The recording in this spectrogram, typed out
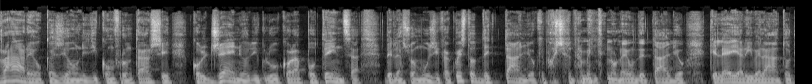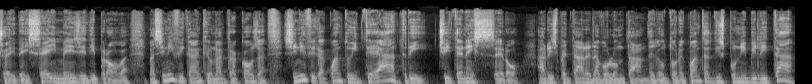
rare occasioni di confrontarsi col genio di Gluck, con la potenza della sua musica. Questo dettaglio, che poi certamente non è un dettaglio che lei ha rivelato, cioè dei sei mesi di prova, ma significa anche un'altra cosa, significa quanto i teatri ci tenessero a rispettare la volontà dell'autore, quanta disponibilità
